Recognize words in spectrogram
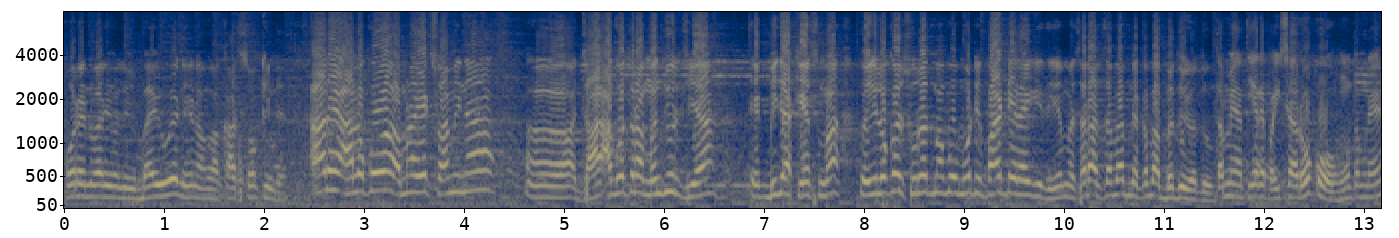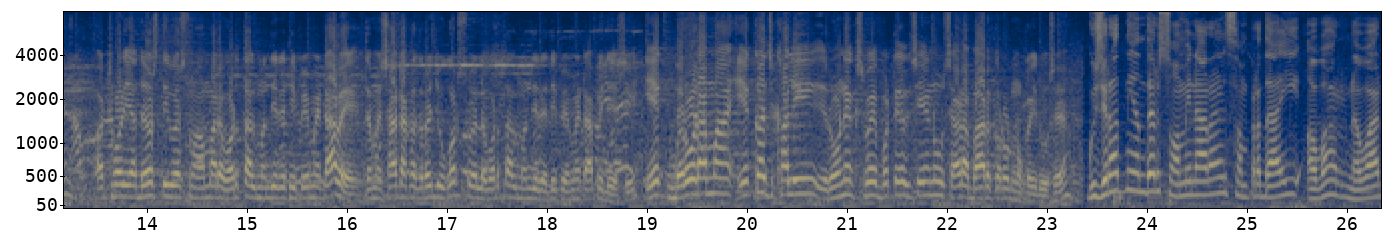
ફોરેનવાળી ઓલી બાઈ હોય ને એનો ખાસ શોખીન છે અરે, આ લોકો હમણાં એક સ્વામીના આગોતરા મંજૂર થયા એક બીજા કેસમાં. તો એ લોકો સુરતમાં બહુ મોટી પાર્ટી રાખી હતી. એમાં શરાબ શબાબ ને કબાબ બધું હતું. તમે અત્યારે પૈસા રોકો. હું તમને અઠવાડિયા દસ દિવસમાં અમારે વડતાલ મંદિરેથી પેમેન્ટ આવે. તમે સાટાખત રજૂ કરશો એટલે વડતાલ મંદિરેથી પેમેન્ટ આપી દેશે. એક બરોડામાં એક જ ખાલી રોનેક્સભાઈ પટેલ છે એનું સાડા બાર કરોડનું કર્યું છે. ગુજરાતની અંદર સ્વામિનારાયણ સંપ્રદાય અવારનવાર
